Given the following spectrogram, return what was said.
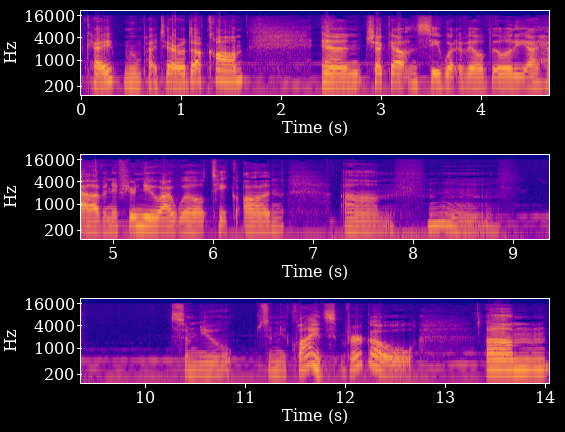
Okay, moonpietarot.com and check out and see what availability I have. And if you're new, I will take on um, hmm, some new some new clients. Virgo. Um,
